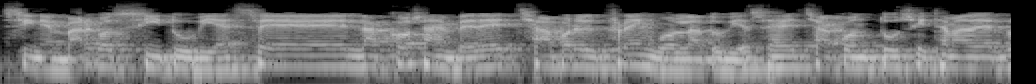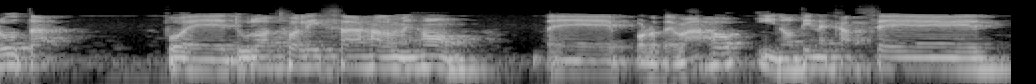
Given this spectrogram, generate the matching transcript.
Sin embargo, si tuviese las cosas, en vez de hecha por el framework, la tuvieses hecha con tu sistema de ruta, pues tú lo actualizas a lo mejor eh, por debajo y no tienes que hacer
